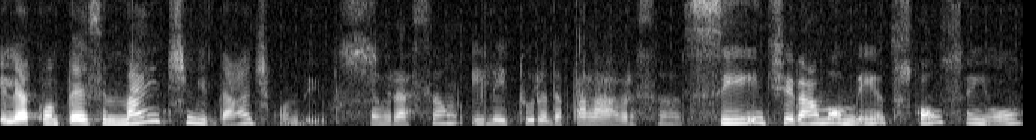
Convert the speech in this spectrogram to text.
ele acontece na intimidade com Deus. É oração e leitura da palavra santa. Sim, tirar momentos com o Senhor,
